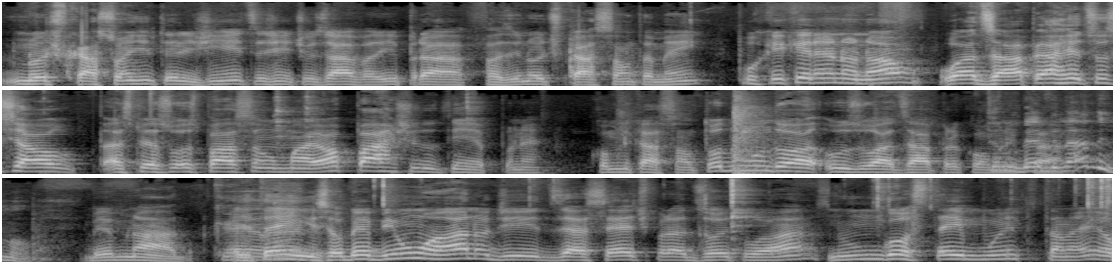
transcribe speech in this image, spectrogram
notificações inteligentes a gente usava ali para fazer notificação também. Porque, querendo ou não, o WhatsApp é a rede social, as pessoas passam a maior parte do tempo, né? Comunicação. Todo mundo usa o WhatsApp para comunicar. Você não bebe nada, irmão? Bebo nada. Ele tem isso. Eu bebi um ano de 17 para 18 anos. Não gostei muito também. Eu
